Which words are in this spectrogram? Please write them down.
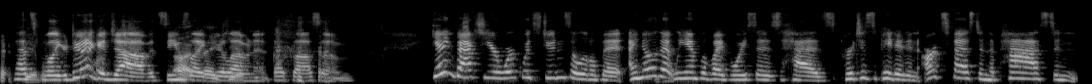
That's well, you're doing a good job. It seems oh, like you're you. loving it. That's awesome. Getting back to your work with students a little bit, I know that We Amplify Voices has participated in Arts Fest in the past and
